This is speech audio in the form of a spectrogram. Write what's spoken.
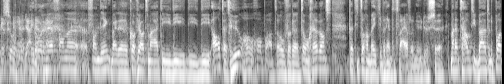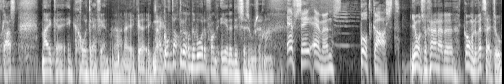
Sorry. Ik hoorde net van, eh, van Dink bij de koffieautomaat... Die, die, die, die altijd heel hoog op had over eh, Toon Gerbrands... dat hij toch een beetje begint te twijfelen nu. Dus, eh, maar dat houdt hij buiten de podcast. Maar ik, ik gooi het er even in. Ja, nee, ik, ik Hij merk komt toch terug op de woorden van eerder dit seizoen, zeg maar. FC Emmen podcast. Jongens, we gaan naar de komende wedstrijd toe.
